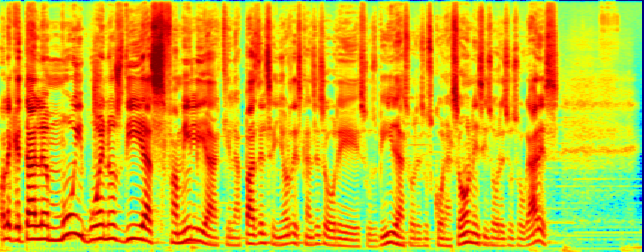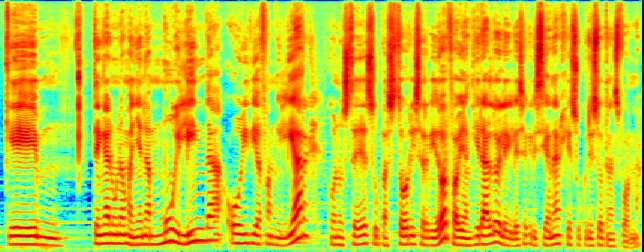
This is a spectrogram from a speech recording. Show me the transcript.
Hola, ¿qué tal? Muy buenos días familia. Que la paz del Señor descanse sobre sus vidas, sobre sus corazones y sobre sus hogares. Que mm, tengan una mañana muy linda, hoy día familiar, con ustedes su pastor y servidor, Fabián Giraldo de la Iglesia Cristiana Jesucristo Transforma.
